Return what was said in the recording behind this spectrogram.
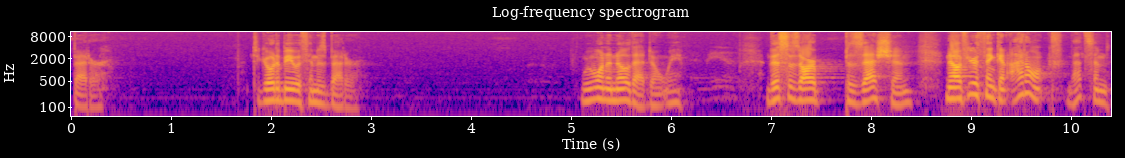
better. To go to be with Him is better. We want to know that, don't we? This is our possession. Now, if you're thinking, I don't, that seems,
